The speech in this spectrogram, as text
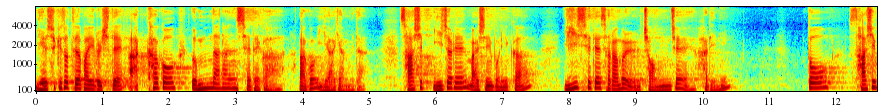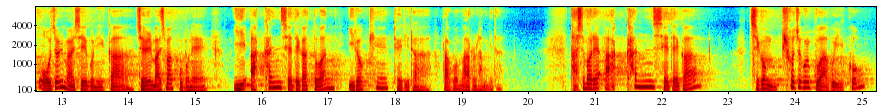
예수께서 대답하여 이르시되 악하고 음란한 세대가 라고 이야기합니다. 42절의 말씀이 보니까 이 세대 사람을 정죄하리니 또 45절 말씀에 보니까 제일 마지막 부분에 이 악한 세대가 또한 이렇게 되리라 라고 말을 합니다. 다시 말해 악한 세대가 지금 표적을 구하고 있고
